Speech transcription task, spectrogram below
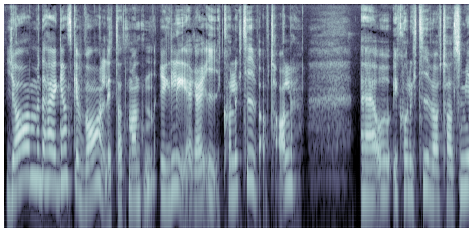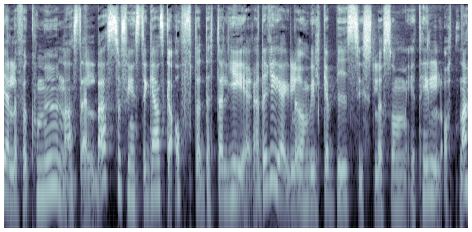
Ja, men det här är ganska vanligt att man reglerar i kollektivavtal. Eh, och I kollektivavtal som gäller för kommunanställda så finns det ganska ofta detaljerade regler om vilka bisysslor som är tillåtna.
